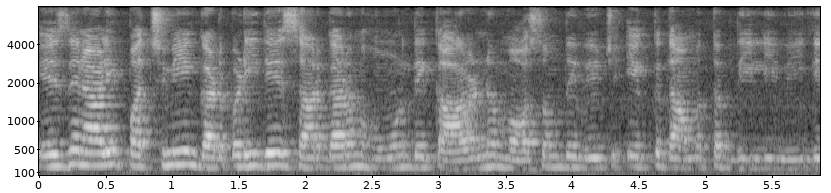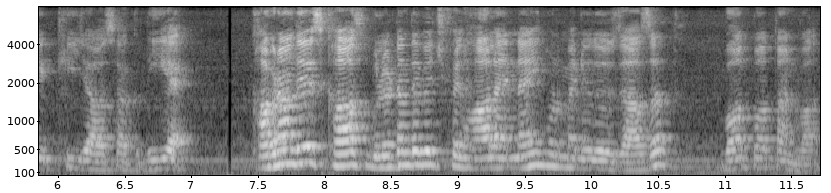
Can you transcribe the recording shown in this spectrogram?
ਇਸ ਦੇ ਨਾਲ ਹੀ ਪੱਛਮੀ ਗੜਬੜੀ ਦੇ ਸਰਗਰਮ ਹੋਣ ਦੇ ਕਾਰਨ ਮੌਸਮ ਦੇ ਵਿੱਚ ਇੱਕਦਮ ਤਬਦੀਲੀ ਵੀ ਦੇਖੀ ਜਾ ਸਕਦੀ ਹੈ। ਖਬਰਾਂ ਦੇ ਇਸ ਖਾਸ ਬੁਲੇਟਿਨ ਦੇ ਵਿੱਚ ਫਿਲਹਾਲ ਇੰਨਾ ਹੀ। ਹੁਣ ਮੈਨੂੰ ਦਿਓ ਇਜਾਜ਼ਤ। ਬਹੁਤ ਬਹੁਤ ਧੰਨਵਾਦ।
